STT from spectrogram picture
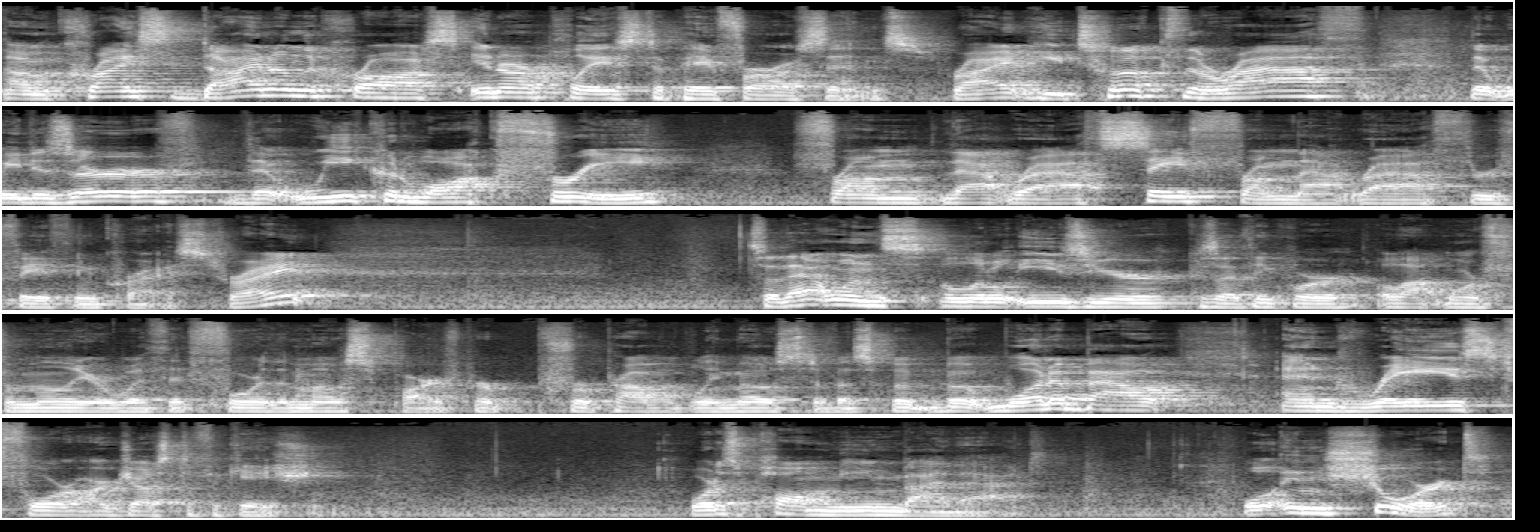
Um, Christ died on the cross in our place to pay for our sins, right? He took the wrath that we deserve, that we could walk free from that wrath, safe from that wrath through faith in Christ, right? So that one's a little easier because I think we're a lot more familiar with it for the most part, for, for probably most of us. But, but what about and raised for our justification? What does Paul mean by that? Well, in short,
